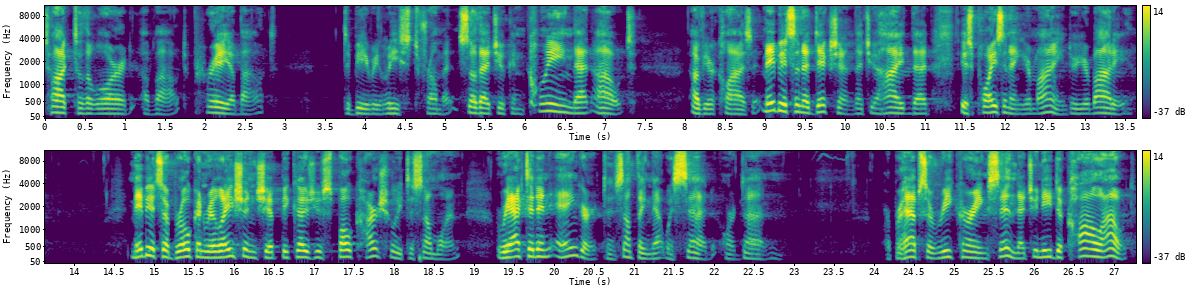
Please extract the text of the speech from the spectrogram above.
talk to the Lord about, pray about, to be released from it so that you can clean that out of your closet. Maybe it's an addiction that you hide that is poisoning your mind or your body. Maybe it's a broken relationship because you spoke harshly to someone, reacted in anger to something that was said or done. Or perhaps a recurring sin that you need to call out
